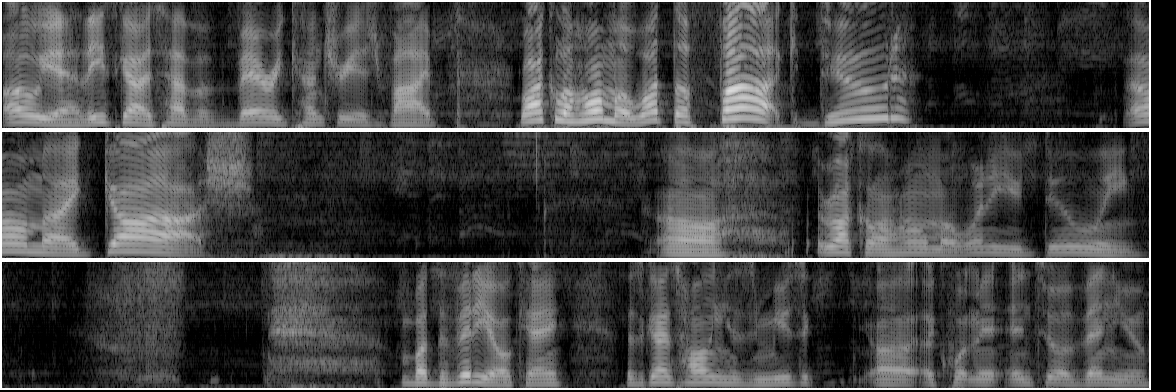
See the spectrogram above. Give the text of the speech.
Oh yeah, these guys have a very countryish vibe. Rocklahoma, what the fuck, dude? Oh my gosh. Oh, Rocklahoma, what are you doing? But the video, okay? This guy's hauling his music uh, equipment into a venue,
